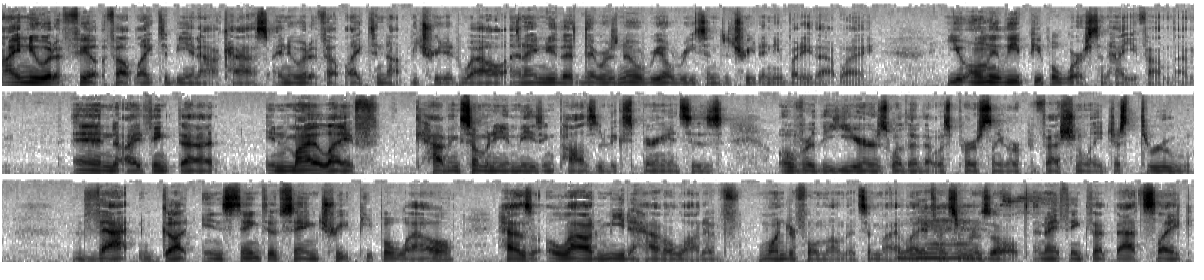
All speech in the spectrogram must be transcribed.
I knew what it feel, felt like to be an outcast. I knew what it felt like to not be treated well, and I knew that there was no real reason to treat anybody that way. You only leave people worse than how you found them. And I think that in my life, having so many amazing positive experiences over the years, whether that was personally or professionally, just through that gut instinct of saying treat people well has allowed me to have a lot of wonderful moments in my life as a result. And I think that that's like,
